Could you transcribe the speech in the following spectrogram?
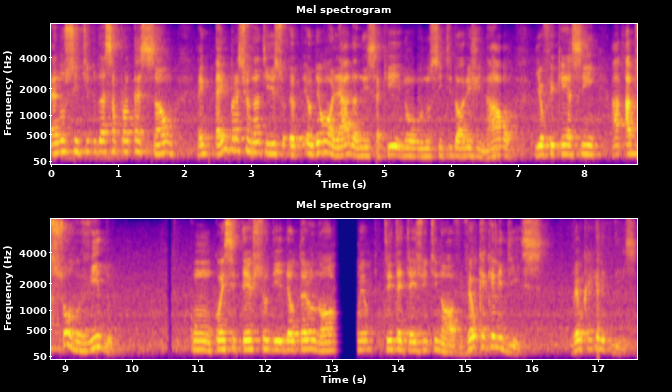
é no sentido dessa proteção. É, é impressionante isso. Eu, eu, dei uma olhada nisso aqui no, no sentido original e eu fiquei assim absorvido com, com esse texto de Deuteronômio 33, 29. Vê o que é que ele diz. Vê o que é que ele diz.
